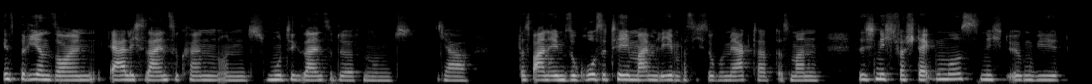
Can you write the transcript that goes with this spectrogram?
inspirieren sollen, ehrlich sein zu können und mutig sein zu dürfen. Und ja, das waren eben so große Themen in meinem Leben, was ich so gemerkt habe, dass man sich nicht verstecken muss, nicht irgendwie,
